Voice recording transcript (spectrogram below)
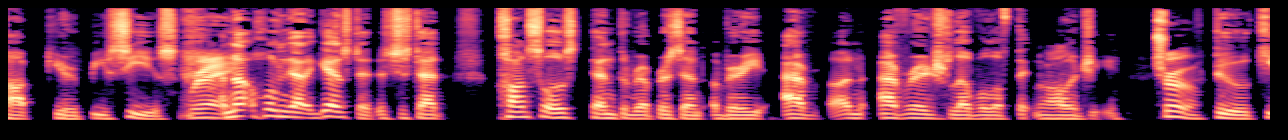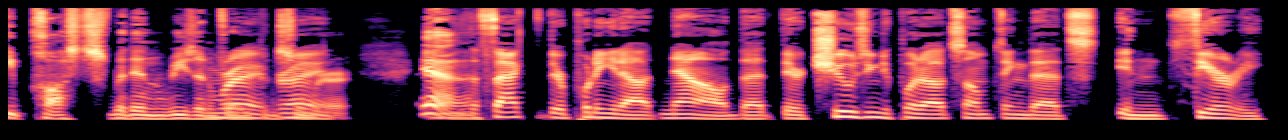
top tier PCs. Right. I'm not holding that against it. It's just that consoles tend to represent a very av- an average level of technology True. to keep costs within reason for Right, the consumer. And Yeah, the fact that they're putting it out now, that they're choosing to put out something that's, in theory,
